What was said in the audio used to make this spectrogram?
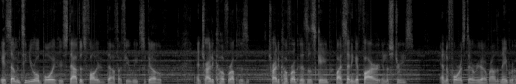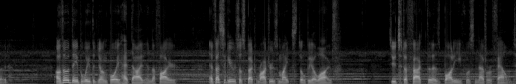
a 17-year-old boy who stabbed his father to death a few weeks ago, and tried to cover up his tried to cover up his escape by setting a fire in the streets and the forest area around the neighborhood. Although they believe the young boy had died in the fire, investigators suspect Rogers might still be alive, due to the fact that his body was never found.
